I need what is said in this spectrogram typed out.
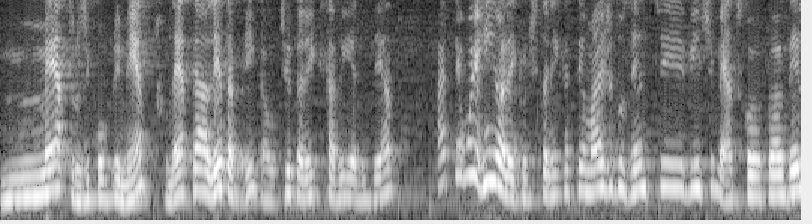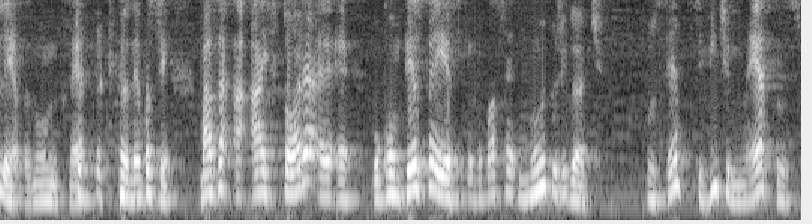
metros de comprimento, né? Até a letra brinca, o Titanic cabia ali dentro. Aí tem um errinho ali, que o Titanic tem mais de 220 metros, que eu andei lendo, não, né? eu lembro assim. Mas a, a história, é, é, o contexto é esse, que o negócio é muito gigante. 220 metros,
